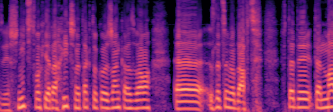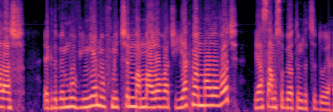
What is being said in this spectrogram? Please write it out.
zwierzchnictwo hierarchiczne, tak to koleżanka nazwała, e, zleceniodawcy. Wtedy ten malarz jak gdyby mówi, nie mów mi czym mam malować i jak mam malować, ja sam sobie o tym decyduję.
